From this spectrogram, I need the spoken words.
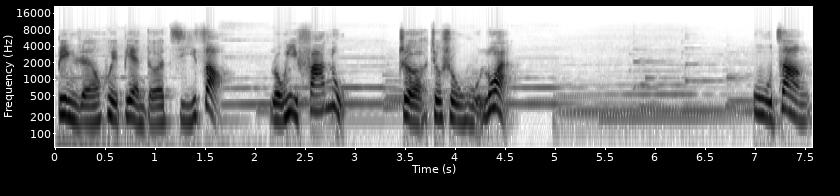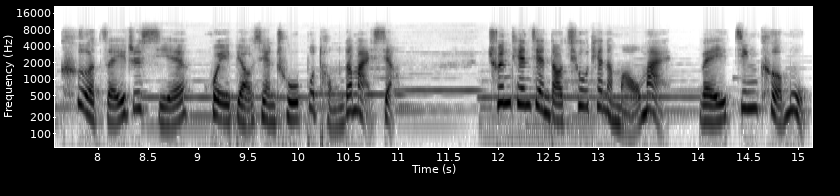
病人会变得急躁，容易发怒。这就是五乱。五脏克贼之邪会表现出不同的脉象。春天见到秋天的毛脉为金克木，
